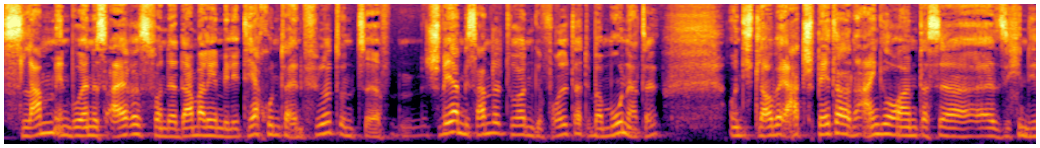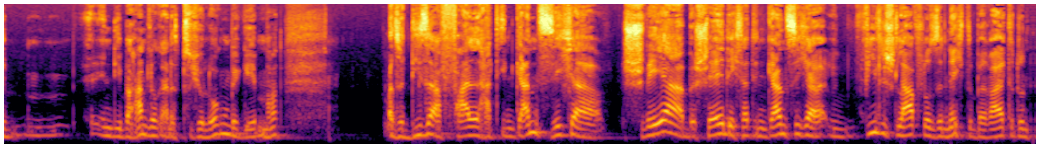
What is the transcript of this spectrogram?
Slum in Buenos Aires von der damaligen Militärjunta entführt und äh, schwer misshandelt worden, gefoltert über Monate. Und ich glaube, er hat später eingeräumt, dass er äh, sich in die in die Behandlung eines Psychologen begeben hat. Also dieser Fall hat ihn ganz sicher schwer beschädigt, hat ihn ganz sicher viele schlaflose Nächte bereitet und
